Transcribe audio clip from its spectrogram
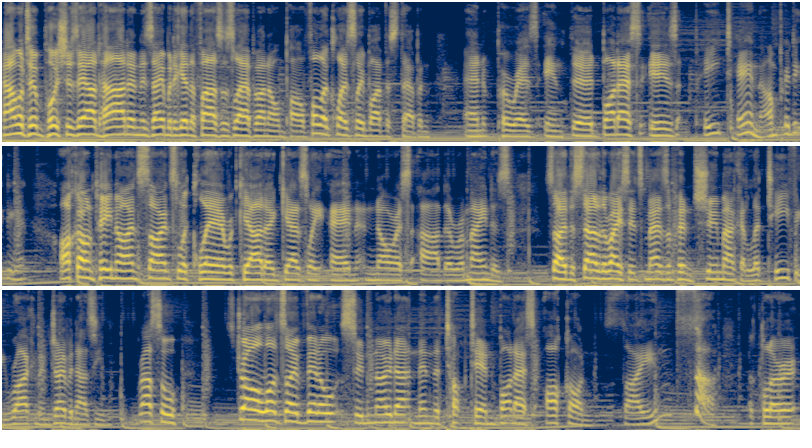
Hamilton pushes out hard and is able to get the fastest lap on on pole, followed closely by Verstappen and Perez in third. Bottas is P10. I'm predicting it. Ocon P9, Sainz, Leclerc, Ricciardo, Gasly, and Norris are the remainders. So the start of the race, it's Mazepin, Schumacher, Latifi, Raikkonen, Giovinazzi, Russell, Stroll, Alonso, Vettel, Tsunoda, and then the top 10, Bottas, Ocon, Sainz, Leclerc,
